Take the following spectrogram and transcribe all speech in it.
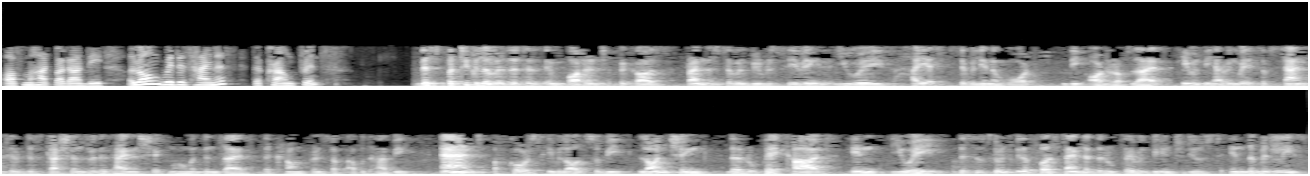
of Mahatma Gandhi along with His Highness the Crown Prince. This particular visit is important because Prime Minister will be receiving UAE's highest civilian award, the Order of Zayed. He will be having very substantive discussions with His Highness Sheikh Mohammed bin Zayed, the Crown Prince of Abu Dhabi. And of course, he will also be launching the Rupee card in UAE. This is going to be the first time that the Rupee will be introduced in the Middle East.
